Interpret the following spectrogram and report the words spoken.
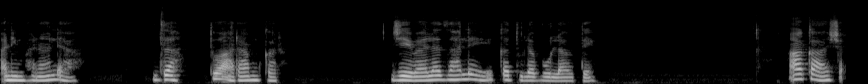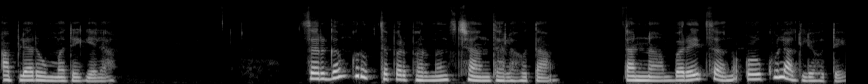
आणि म्हणाल्या जा तू आराम कर. जेवायला झाले का तुला बोलावते आकाश आपल्या रूममध्ये गेला. सरगम ग्रुपचा परफॉर्मन्स छान झाला होता. त्यांना बरेच जण ओळखू लागले होते.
